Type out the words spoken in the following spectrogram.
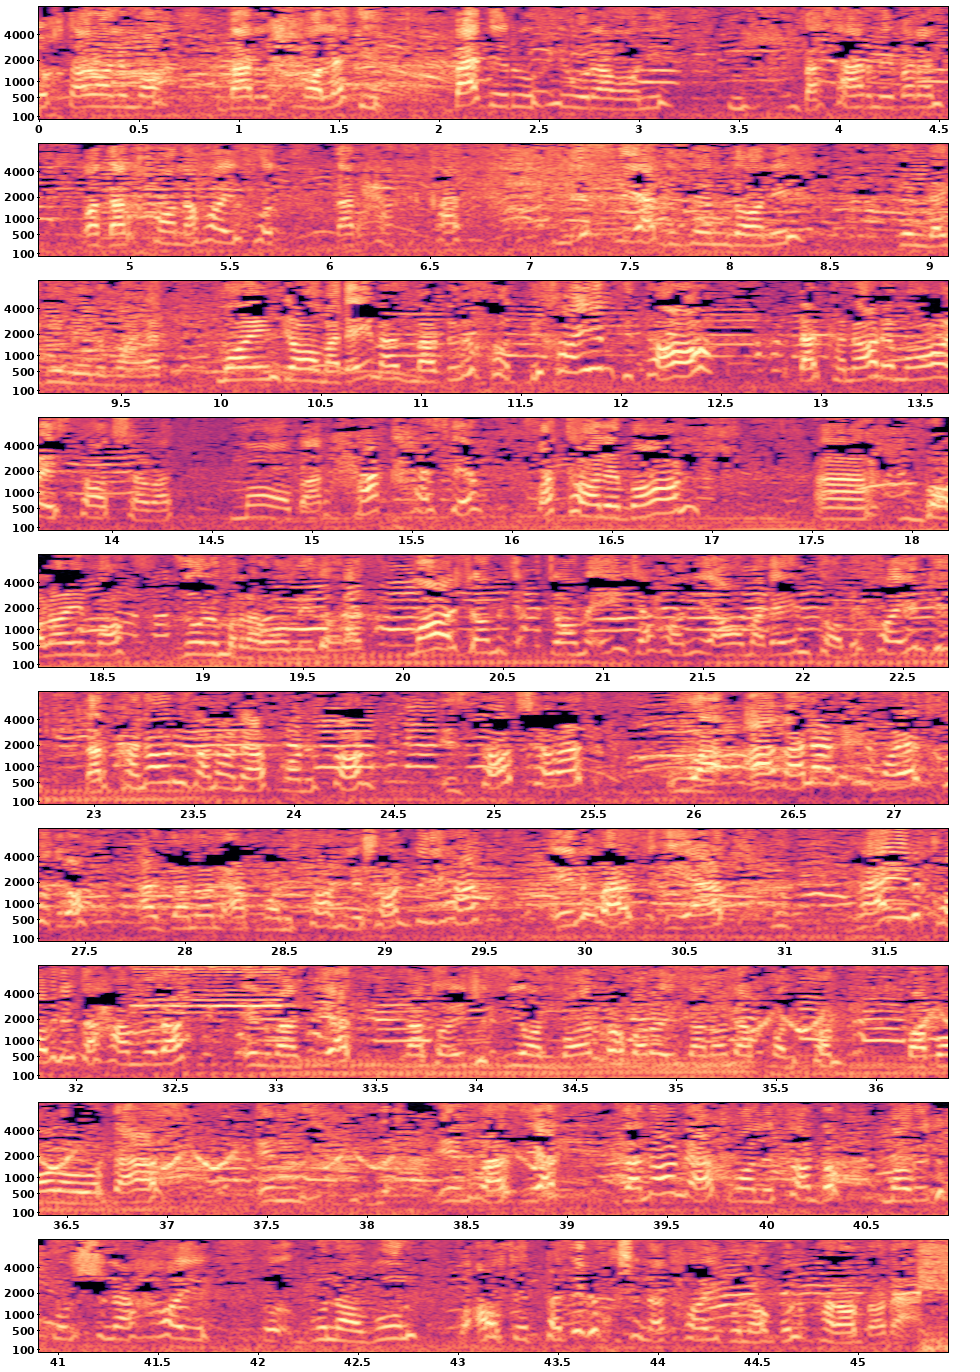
دختران ما بر حالت بد روحی و روانی به سر می‌برند و در خانه های خود در حقیقت مثل یک زندانی زندگی می نماید ما اینجا آمده ایم از مردم خود. بخواهیم که تا در کنار ما استاد شود. ما بر حق هستیم و طالبان بالای ما ظلم روا می دارد ما جامعه جهانی آمده ایم تا بخواهیم که در کنار زنان افغانستان استاد شود و اولا حمایت از زنان افغانستان نشان بدهد. این وضعیت غیر قابل تحمل است. این وضعیت نتایج زیانبار را برای زنان افغانستان به بار آورده است. این این وضعیت زنان افغانستان را مورد خشونت های گوناگون و آسیب پذیر خشونت های گوناگون قرار داده است.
